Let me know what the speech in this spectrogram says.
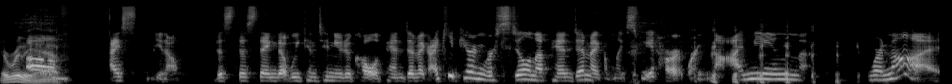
They really um, have. I, you know, this this thing that we continue to call a pandemic. I keep hearing we're still in a pandemic. I'm like, sweetheart, we're not. I mean, we're not.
